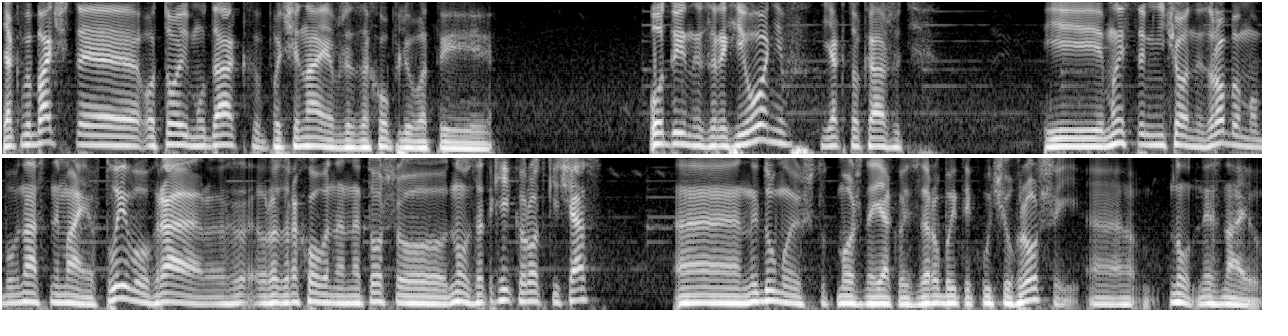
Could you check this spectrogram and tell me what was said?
Як ви бачите, отой мудак починає вже захоплювати один із регіонів, як то кажуть. І ми з цим нічого не зробимо, бо в нас немає впливу. Гра розрахована на те, що ну, за такий короткий час е, не думаю, що тут можна якось заробити кучу грошей. Е, ну, не знаю.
